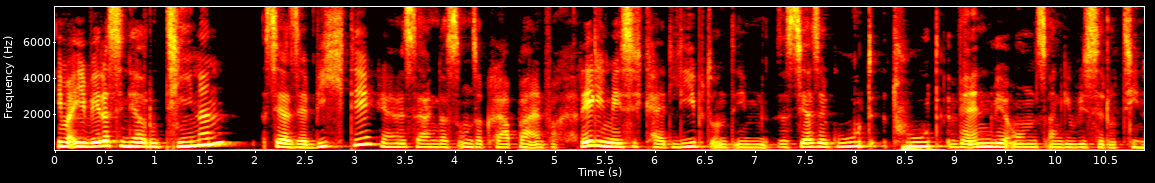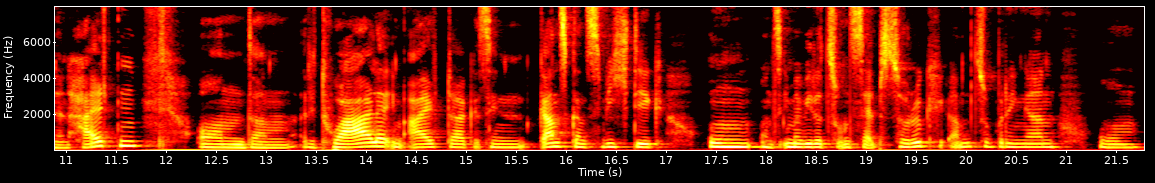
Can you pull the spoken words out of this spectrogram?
Im Ayurveda sind ja Routinen sehr, sehr wichtig. Ja, wir sagen, dass unser Körper einfach Regelmäßigkeit liebt und ihm das sehr, sehr gut tut, wenn wir uns an gewisse Routinen halten. Und ähm, Rituale im Alltag sind ganz, ganz wichtig, um uns immer wieder zu uns selbst zurückzubringen, ähm, um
